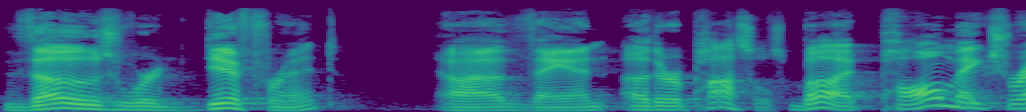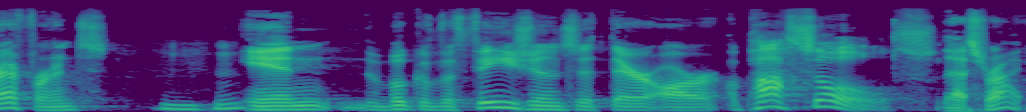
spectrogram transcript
those were different uh, than other apostles. But Paul makes reference Mm-hmm. in the book of Ephesians that there are apostles. That's right.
